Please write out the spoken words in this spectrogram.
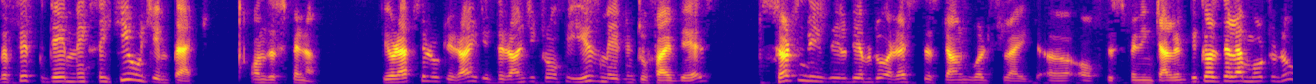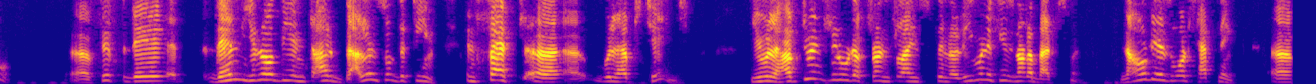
the fifth day makes a huge impact on the spinner. You're absolutely right. If the Ranji Trophy is made into five days, certainly we'll be able to arrest this downward slide uh, of the spinning talent because they'll have more to do. Uh, fifth day, then you know the entire balance of the team. In fact, uh, will have to change. You will have to include a frontline spinner, even if he's not a batsman. Nowadays, what's happening? Uh,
